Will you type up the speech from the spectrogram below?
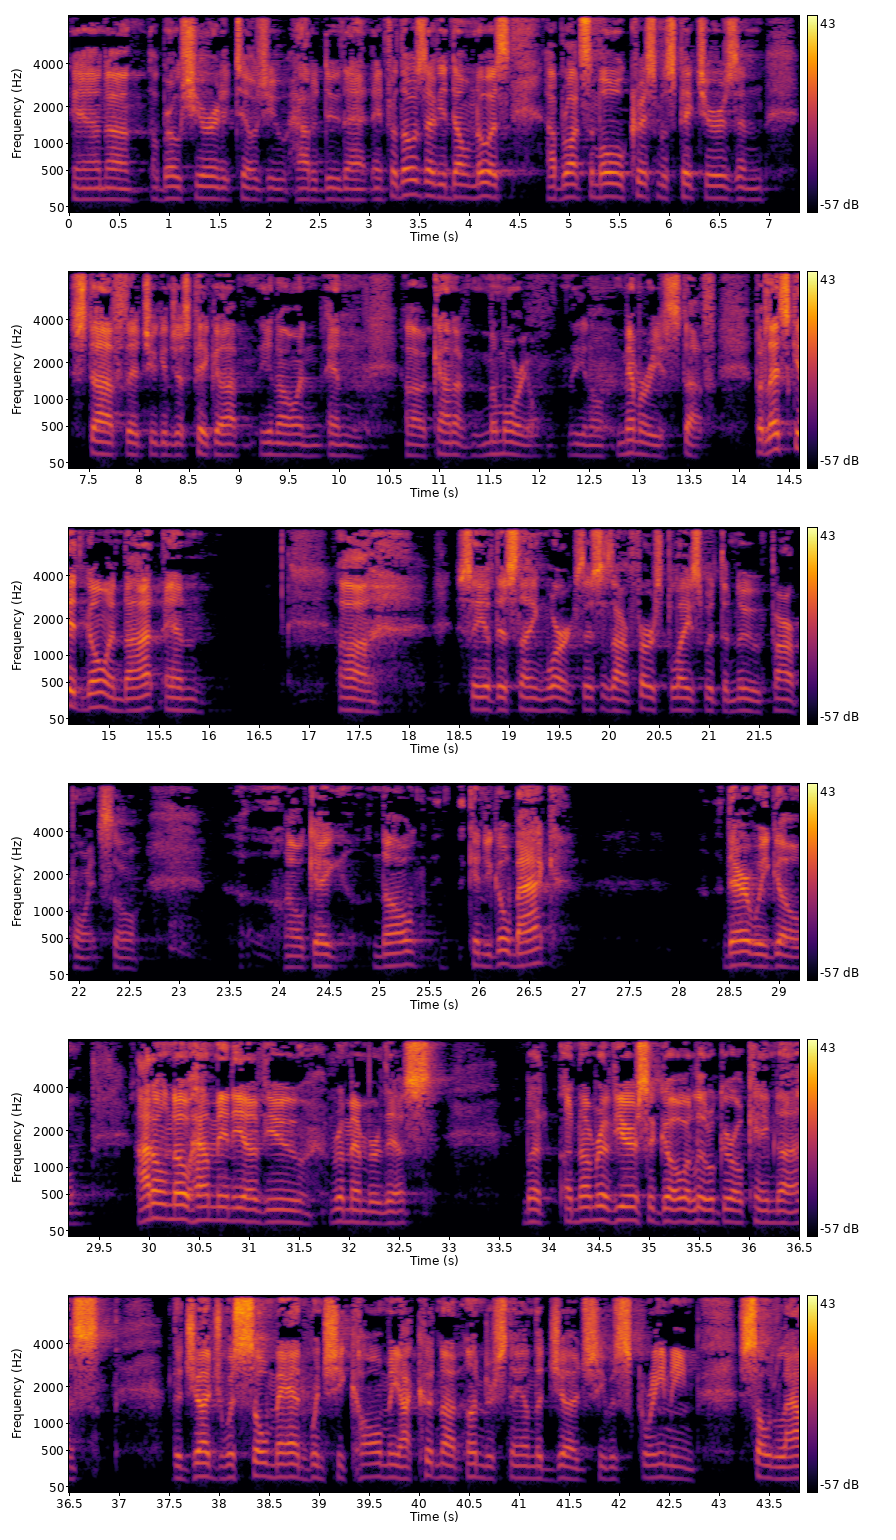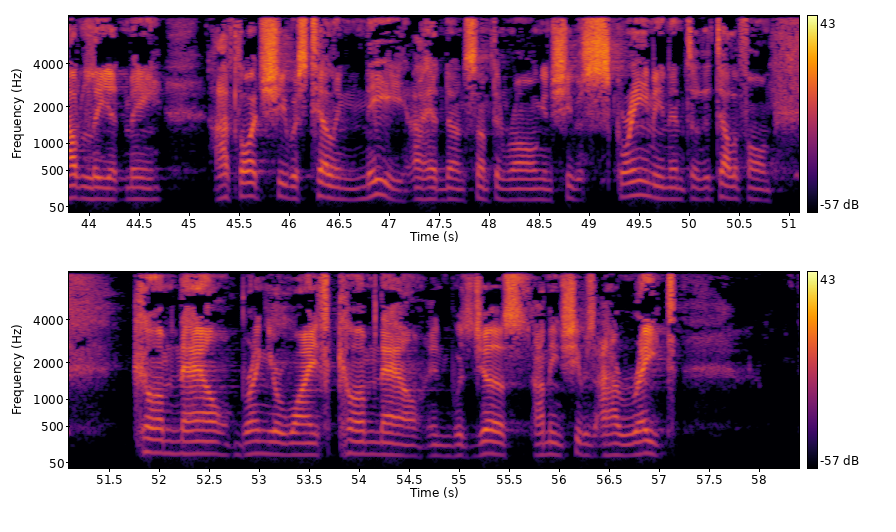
and uh, a brochure and it tells you how to do that. And for those of you don't know us, I brought some old Christmas pictures and stuff that you can just pick up, you know, and, and uh, kind of memorial, you know, memory stuff. But let's get going, Dot, and uh, see if this thing works. This is our first place with the new PowerPoint. So, uh, okay, no, can you go back? There we go. I don't know how many of you remember this, but a number of years ago, a little girl came to us the judge was so mad when she called me. I could not understand the judge. She was screaming so loudly at me. I thought she was telling me I had done something wrong and she was screaming into the telephone, come now, bring your wife, come now. And was just, I mean, she was irate.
